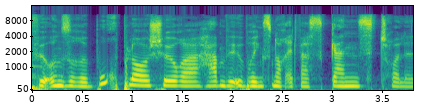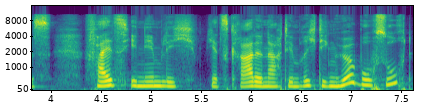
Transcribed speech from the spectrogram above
Für unsere Buchplauschhörer haben wir übrigens noch etwas ganz Tolles. Falls ihr nämlich jetzt gerade nach dem richtigen Hörbuch sucht,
